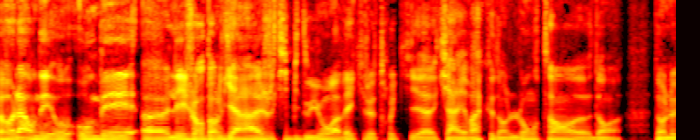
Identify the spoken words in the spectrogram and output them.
Enfin voilà, on est, on est euh, les gens dans le garage qui bidouillons avec le truc qui, euh, qui arrivera que dans longtemps euh, dans, dans le.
